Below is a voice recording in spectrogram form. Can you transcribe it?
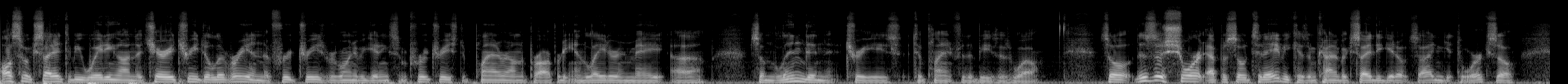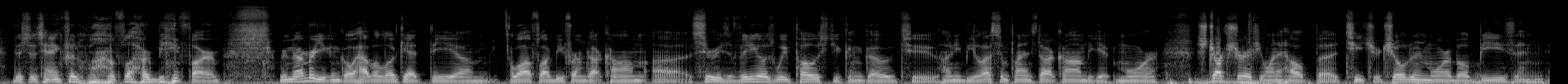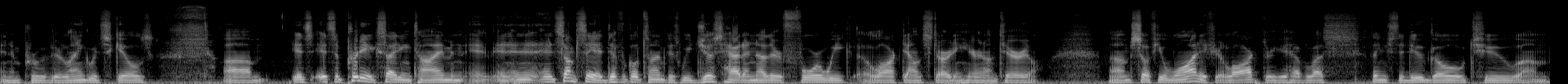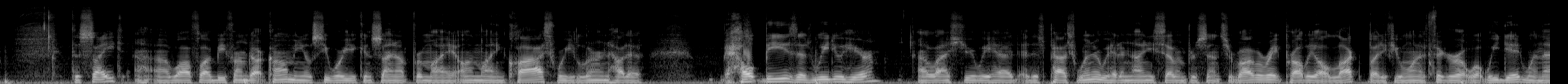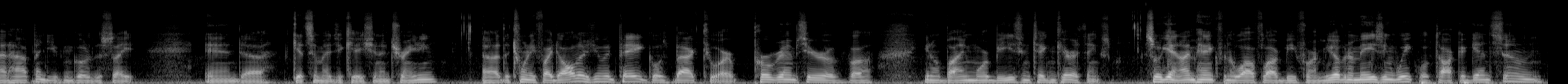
Also excited to be waiting on the cherry tree delivery and the fruit trees. We're going to be getting some fruit trees to plant around the property, and later in May, uh, some linden trees to plant for the bees as well. So this is a short episode today because I'm kind of excited to get outside and get to work. So this is Hank for the Wildflower Bee Farm. Remember, you can go have a look at the um, wildflowerbeefarm.com uh, series of videos we post. You can go to honeybeelessonplans.com to get more structure if you want to help uh, teach your children more about bees and, and improve their language skills. Um, it's it's a pretty exciting time, and, and, and, some say a difficult time because we just had another four week lockdown starting here in Ontario. Um, so if you want, if you're locked or you have less things to do, go to um, the site, uh, uh wildflowerbeefarm.com, and you'll see where you can sign up for my online class where you learn how to help bees as we do here. Uh, last year we had, uh, this past winter, we had a 97% survival rate, probably all luck, but if you want to figure out what we did when that happened, you can go to the site and uh, get some education and training. Uh, the $25 you would pay goes back to our programs here of, uh, you know, buying more bees and taking care of things. So again, I'm Hank from the Wildflower Bee Farm. You have an amazing week. We'll talk again soon.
